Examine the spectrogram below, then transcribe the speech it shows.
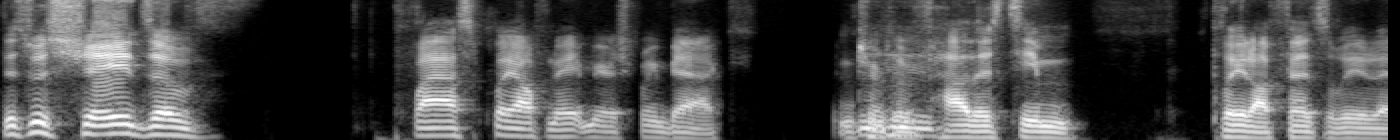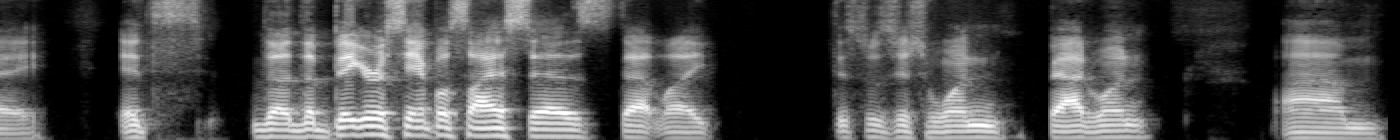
this was shades of past playoff nightmares coming back in terms Mhm. of how this team played offensively today. It's the the bigger sample size says that like this was just one bad one. Um,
